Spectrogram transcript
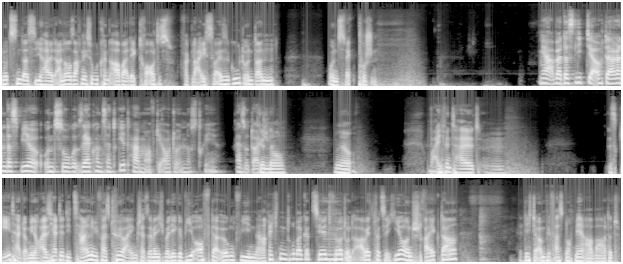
nutzen, dass sie halt andere Sachen nicht so gut können, aber Elektroautos vergleichsweise gut und dann uns wegpushen. Ja, aber das liegt ja auch daran, dass wir uns so sehr konzentriert haben auf die Autoindustrie. Also Deutschland. Genau. Ja. Wobei ich finde halt, mh, es geht halt irgendwie noch. Also ich hätte die Zahlen irgendwie fast höher eingeschätzt. Also wenn ich überlege, wie oft da irgendwie Nachrichten drüber gezählt Mhm. wird und Arbeitsplätze hier und Streik da, hätte ich da irgendwie fast noch mehr erwartet.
